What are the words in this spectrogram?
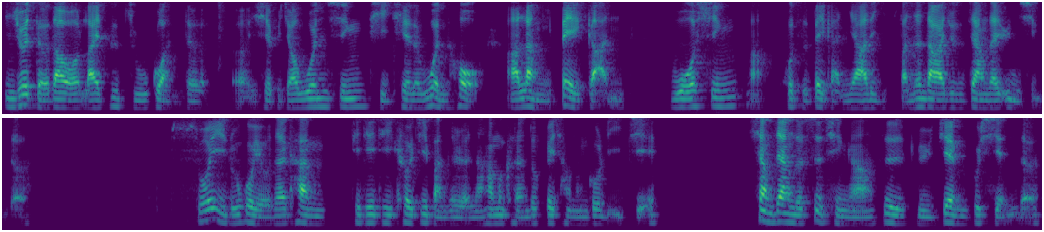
你就会得到来自主管的呃一些比较温馨体贴的问候啊，让你倍感窝心啊，或者倍感压力，反正大概就是这样在运行的。所以如果有在看 PTT 科技版的人呢，他们可能都非常能够理解。像这样的事情啊，是屡见不鲜的，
